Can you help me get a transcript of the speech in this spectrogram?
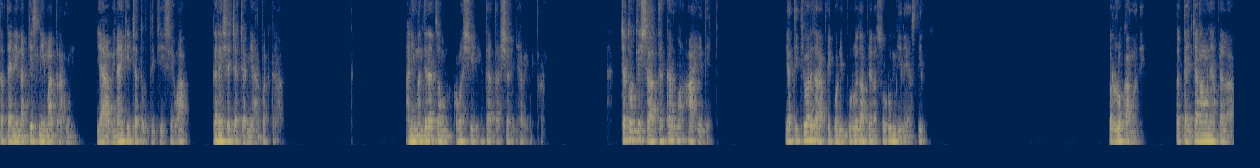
तर त्यांनी नक्कीच नियमात राहून या विनायकी चतुर्थीची सेवा गणेशाच्या चरणी अर्पण करा. आणि मंदिरात जाऊन अवश्य एकदा दर्शन घ्यावे मित्र चतुर्थी श्राद्ध कर्म आहे ते. या तिथीवर जर आपले कोणी पूर्वज आपल्याला सोडून गेले असतील परलोकामध्ये. तर त्यांच्या नावाने आपल्याला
